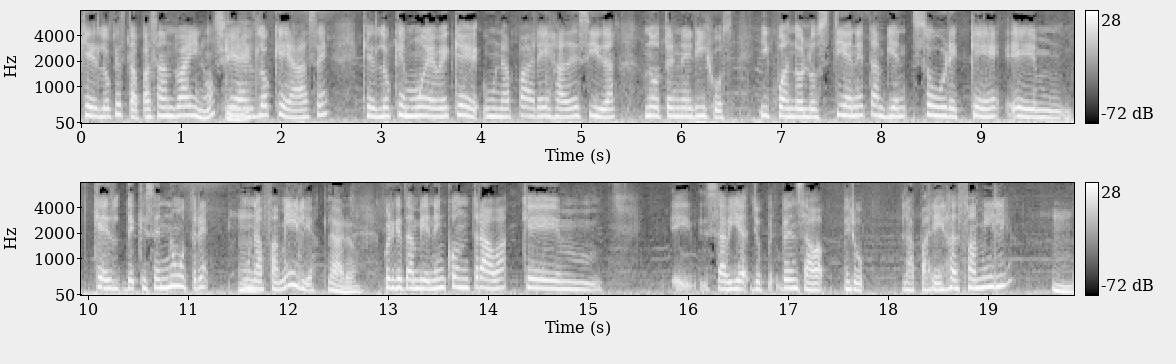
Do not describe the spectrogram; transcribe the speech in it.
qué es lo que está pasando ahí, ¿no? Sí. ¿Qué es lo que hace? ¿Qué es lo que mueve que una pareja decida no tener hijos? Y cuando los tiene, también sobre qué, eh, qué- de qué se nutre Mm. una familia. Claro. porque también encontraba que mm, eh, sabía, yo pe- pensaba, pero la pareja es familia Mm.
